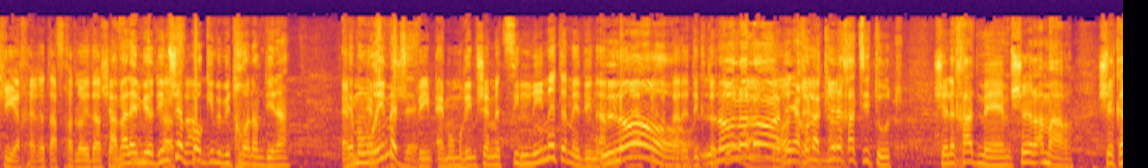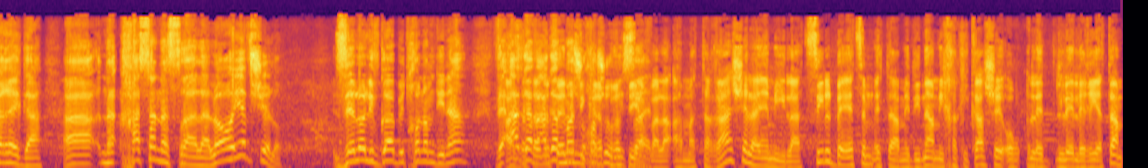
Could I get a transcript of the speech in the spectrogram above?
כי אחרת אף אחד לא ידע שהם אבל הם מביעים את יודעים שהם כעסם. פוגעים בביטחון המדינה. הם אומרים את זה. חושבים- הם אומרים שהם מצילים את המדינה מפני לא, הפיכתה לדיקטטורה. לא, לא, לא, אני יכול. להקריא לך ציטוט של אחד מהם שאמר שכרגע ה- חסן נסראללה לא האויב שלו. זה לא לפגוע בביטחון המדינה? ואגב, אגב, משהו חשוב, פרטי, ישראל. אבל המטרה שלהם היא להציל בעצם את המדינה מחקיקה שלראייתם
